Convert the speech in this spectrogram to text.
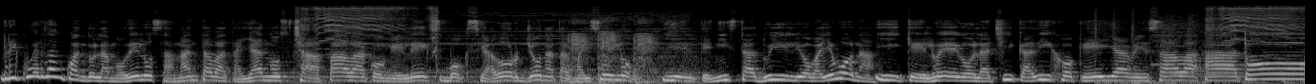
¿Recuerdan cuando la modelo Samantha Batallanos chapaba con el ex boxeador Jonathan Maicelo y el tenista Duilio Vallebona? Y que luego la chica dijo que ella besaba a todos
